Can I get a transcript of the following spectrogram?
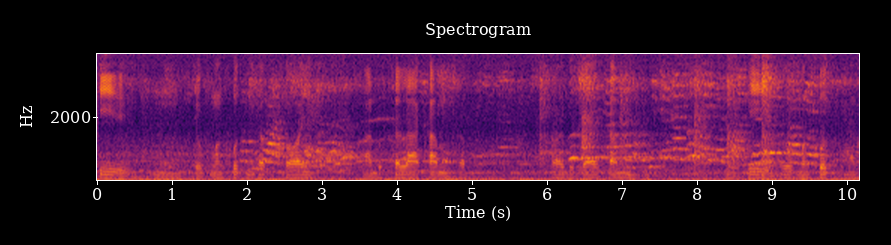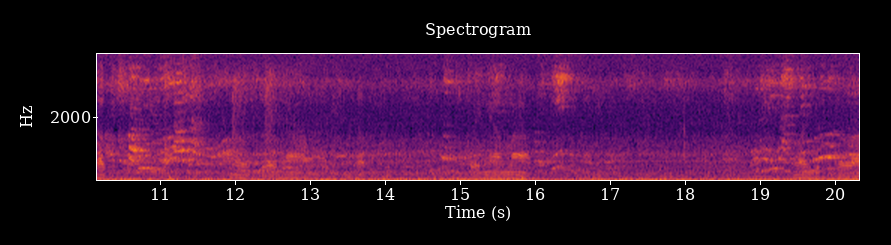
ที่จุกมังคุดนะครับซอยอ่าบุษราคำครับซอยบุษราคำอยู่ที่ลูกมังคุดนะครับสวยงามนะครับสวยงามมากซอยบุษรา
